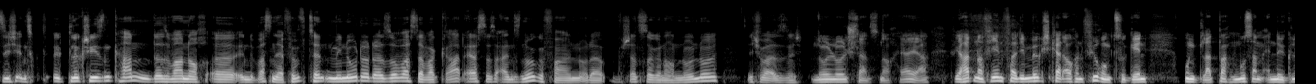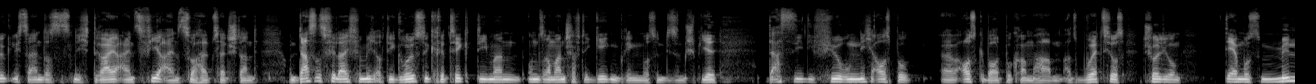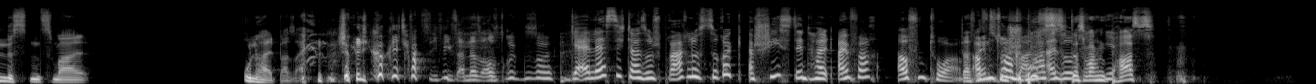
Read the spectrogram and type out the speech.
sich ins Glück schießen kann. Das war noch äh, in was in der 15. Minute oder sowas. Da war gerade erst das 1-0 gefallen. Oder stand es sogar noch 0-0? Ich weiß es nicht. 0-0 stand es noch, ja, ja. Wir hatten auf jeden Fall die Möglichkeit, auch in Führung zu gehen. Und Gladbach muss am Ende glücklich sein, dass es nicht 3-1, 4-1 zur Halbzeit stand. Und das ist vielleicht für mich auch die größte Kritik, die man unserer Mannschaft entgegenbringen muss in diesem Spiel, dass sie die Führung nicht ausbe äh, ausgebaut bekommen haben. Also Boetius, Entschuldigung, der muss mindestens mal unhaltbar sein. Entschuldigung, ich weiß nicht, wie ich es anders ausdrücken soll. Ja, er lässt sich da so sprachlos zurück. Er schießt den halt einfach auf ein Tor. Das auf nennst den du. Was? Also, das war ein ja, Pass.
